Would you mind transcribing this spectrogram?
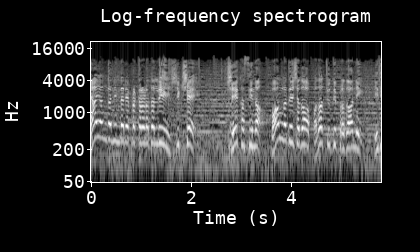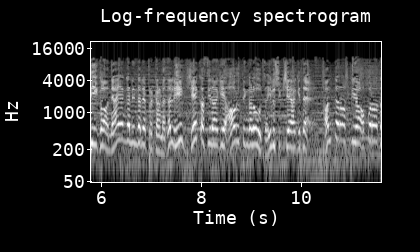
ನ್ಯಾಯಾಂಗ ನಿಂದನೆ ಪ್ರಕರಣದಲ್ಲಿ ಶಿಕ್ಷೆ. ಶೇಖ್ ಹಸೀನಾ, ಬಾಂಗ್ಲಾದೇಶದ ಪದಚ್ಯುತಿ ಪ್ರಧಾನಿ, ಇದೀಗ ನ್ಯಾಯಾಂಗ ನಿಂದನೆ ಪ್ರಕರಣದಲ್ಲಿ ಶೇಖ್ ಹಸೀನಾಗೆ ಆರು ತಿಂಗಳು ಜೈಲು ಶಿಕ್ಷೆಯಾಗಿದೆ. ಅಂತಾರಾಷ್ಟ್ರೀಯ ಅಪರಾಧ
